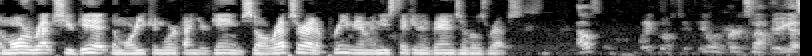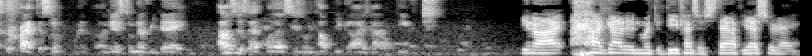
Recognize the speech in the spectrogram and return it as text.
the more reps you get, the more you can work on your game. So reps are at a premium, and he's taking advantage of those reps. How's, when it comes to Jalen Hurts out there, you guys practice against him every day. How's his athleticism help you guys out on defense? You know, I, I got in with the defensive staff yesterday,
